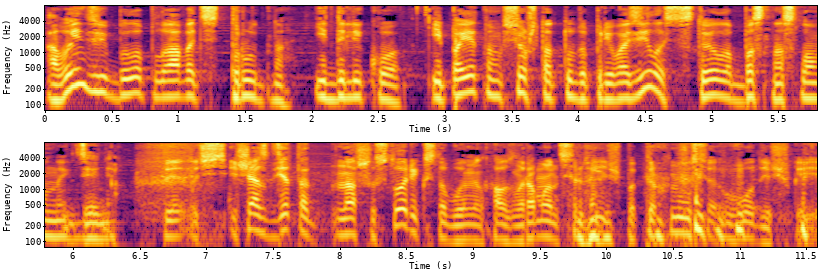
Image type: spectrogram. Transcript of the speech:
А в Индию было плавать трудно и далеко. И поэтому все, что оттуда привозилось, стоило баснословных денег. Ты, сейчас где-то наш историк с тобой, Мюнхгаузен, Роман Сергеевич, поперхнулся водочкой.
